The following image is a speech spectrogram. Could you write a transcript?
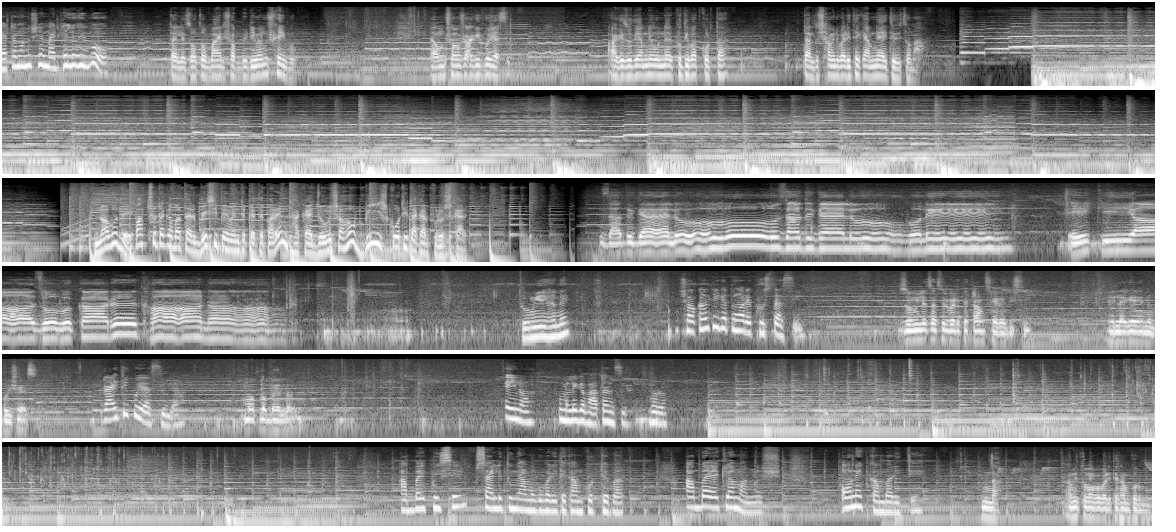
বেটা মানুষের মায়ের খেলে হইব? তাহলে যত মায়ের সব ভিডি মানুষ খাইব। এমন সমস্যা আগে কই আছে? আগে যদি আপনি অন্যায়ের প্রতিবাদ করতা তাহলে তো স্বামীর বাড়ি থেকে আপনি আইতে হইতো না। নগদে পাঁচশো টাকা বা তার বেশি পেমেন্টে পেতে পারেন ঢাকায় জমিসহ বিশ কোটি টাকার পুরস্কার। জাদ গেল জাদ গেল বলে এ কি আজব কারখানা। তুমি এখানে? সকাল থেকে তোমারে খুঁজতাছি। জমিলা চাষির বাড়িতে কাম ছেড়ে দিছি। এই লাগে এখানে বসে আছে। রাইতে কই আসছিলা মতলব এই ন তোমার লেগে ভাত আনছি ধরো। আব্বাই কইছে চাইলে তুমি আমাগো বাড়িতে কাম করতে পার। আব্বা একলা মানুষ অনেক কাম বাড়িতে। না আমি তোমাকে বাড়িতে কাম করব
